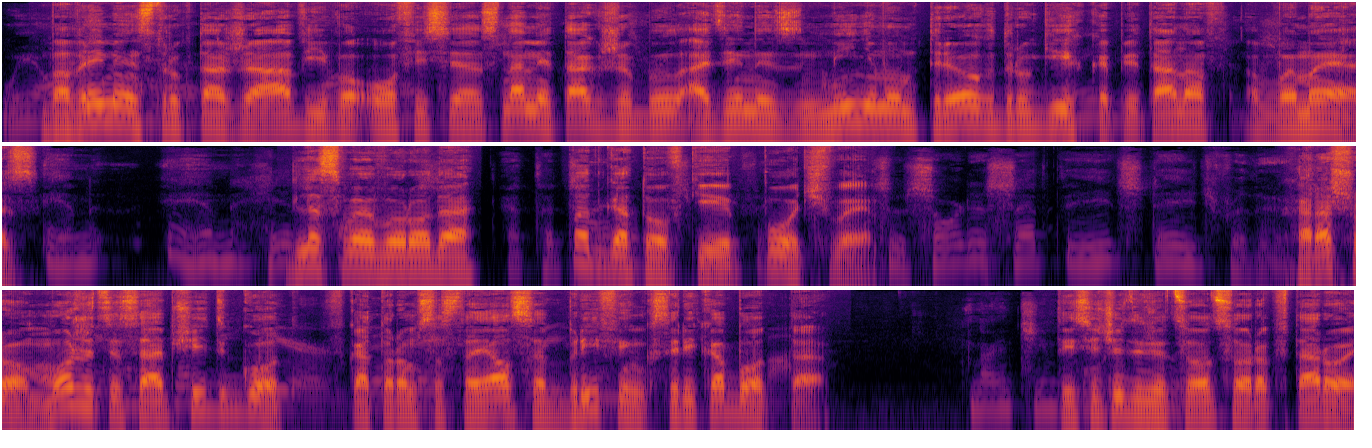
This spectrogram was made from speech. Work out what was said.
Во время инструктажа в его офисе с нами также был один из минимум трех других капитанов ВМС для своего рода подготовки почвы. Хорошо, можете сообщить год, в котором состоялся брифинг с Рикоботта? 1942.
